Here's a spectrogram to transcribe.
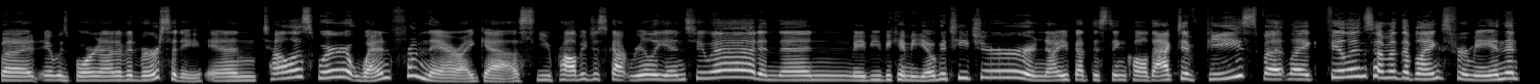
But it was born out of adversity. And tell us where it went from there, I guess. You probably just got really into it and then maybe you became a yoga teacher and now you've got this thing called active peace. But like fill in some of the blanks for me. And then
